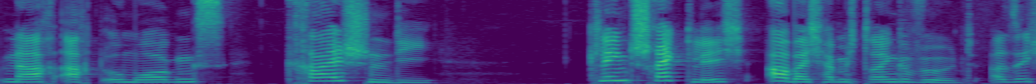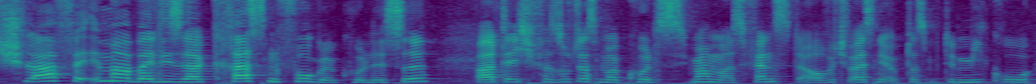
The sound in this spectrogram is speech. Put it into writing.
nach 8 Uhr morgens kreischen die. Klingt schrecklich, aber ich habe mich dran gewöhnt. Also ich schlafe immer bei dieser krassen Vogelkulisse. Warte, ich versuche das mal kurz. Ich mache mal das Fenster auf. Ich weiß nicht, ob das mit dem Mikro.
